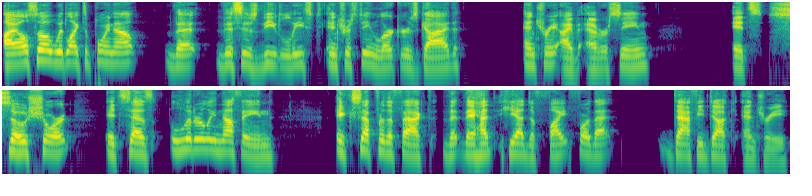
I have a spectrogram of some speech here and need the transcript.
I also would like to point out that this is the least interesting Lurker's Guide entry I've ever seen. It's so short. It says literally nothing except for the fact that they had he had to fight for that Daffy Duck entry.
